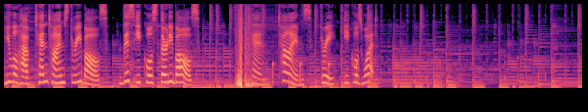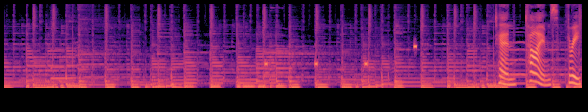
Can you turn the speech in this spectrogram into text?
you will have 10 times 3 balls. This equals 30 balls. 10 times 3 equals what? Ten times three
